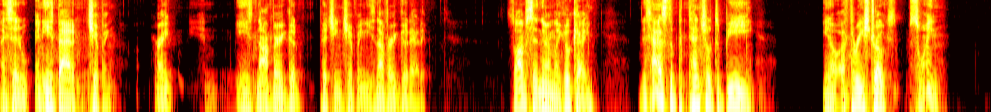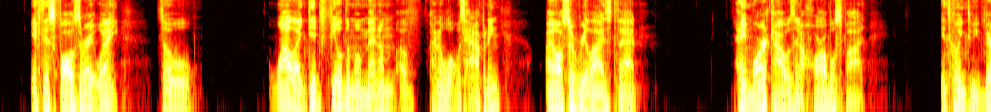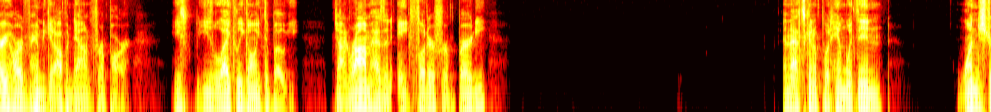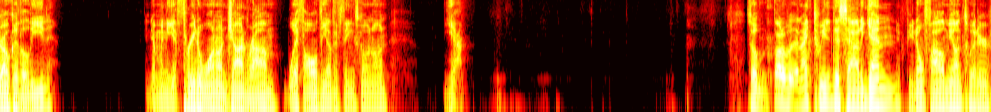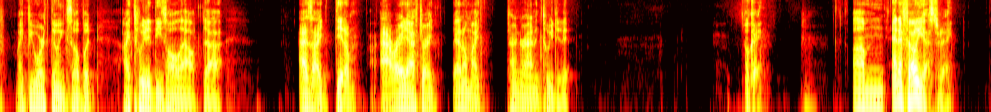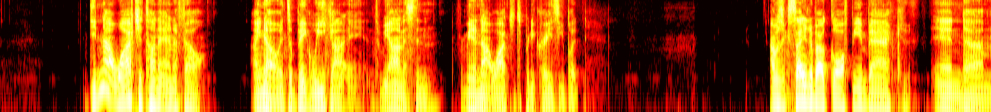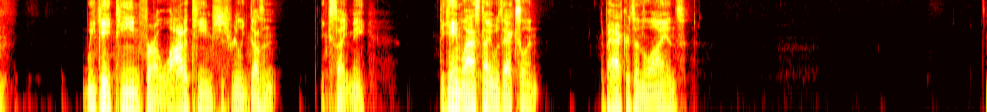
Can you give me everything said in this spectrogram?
I said, and he's bad at chipping, right? He's not very good pitching chipping. He's not very good at it. So I'm sitting there. I'm like, okay, this has the potential to be, you know, a three strokes swing if this falls the right way. So while I did feel the momentum of kind of what was happening, I also realized that hey, Morikawa was in a horrible spot. It's going to be very hard for him to get up and down for a par. He's he's likely going to bogey. Jon Rahm has an eight footer for birdie. And that's going to put him within one stroke of the lead. And I'm going to get three to one on Jon Rahm with all the other things going on. Yeah. So thought it was, and I tweeted this out again. If you don't follow me on Twitter, might be worth doing so. But I tweeted these all out uh, as I did them. Uh, right after I bet them, I turned around and tweeted it. Okay. Um, NFL yesterday did not watch a ton of NFL. I know it's a big week, to be honest, and for me to not watch, it's pretty crazy. But I was excited about golf being back, and um, week 18 for a lot of teams just really doesn't excite me. The game last night was excellent. the Packers and the Lions.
